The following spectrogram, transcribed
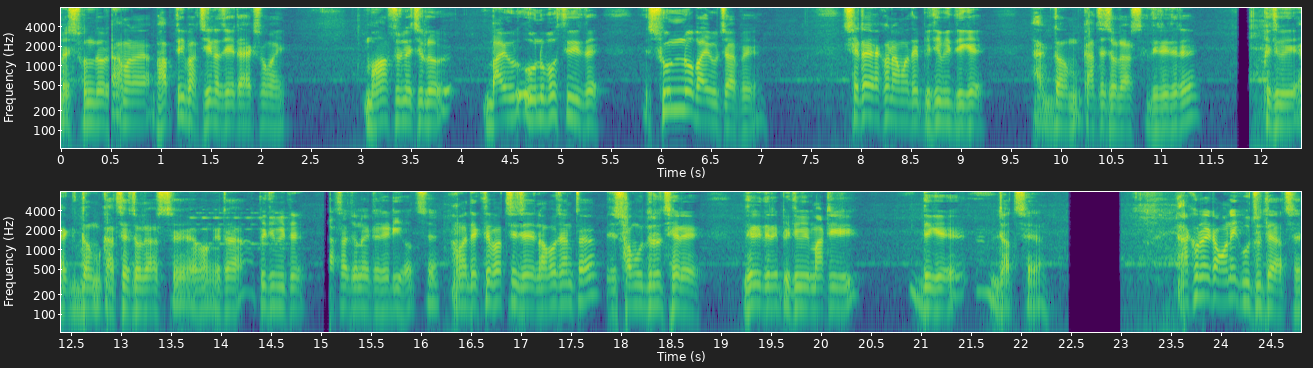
বেশ সুন্দর। আমরা ভাবতেই পারছি না যে এটা একসময় মহাশূন্যে ছিল। বায়ুর অনুপস্থিতিতে শূন্য বায়ু চাপে। সেটা এখন আমাদের পৃথিবীর দিকে একদম কাছে চলে আসছে ধীরে ধীরে। পৃথিবী একদম কাছে চলে আসছে এবং এটা পৃথিবীতে আসার জন্য এটা রেডি হচ্ছে। আমরা দেখতে পাচ্ছি যে নবযানটা যে সমুদ্র ছেড়ে ধীরে ধীরে পৃথিবী মাটির দিকে যাচ্ছে। এখন এটা অনেক উঁচুতে আছে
